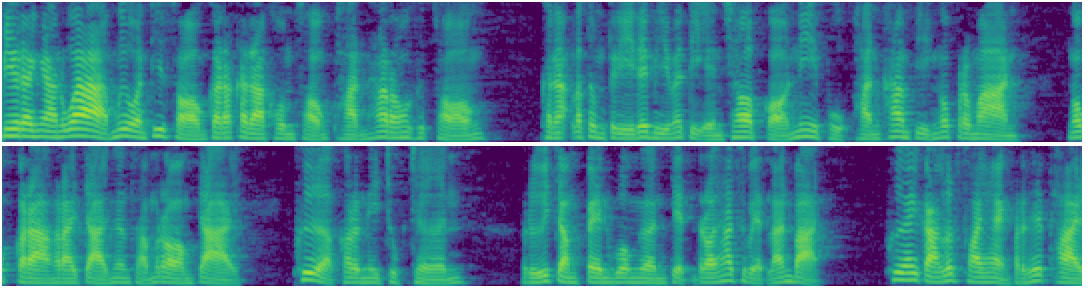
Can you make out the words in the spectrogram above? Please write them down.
มีรายงานว่าเมื่อวันที่ 2 กรกฎาคม 2562 คณะรัฐมนตรีได้มีมติเห็นชอบก่อนหนี้ผูกพันข้ามปีงบประมาณ งบกลางรายจ่ายเงินสำรองจ่าย เพื่อกรณีฉุกเฉิน หรือจำเป็นวงเงิน 751 ล้านบาท เพื่อให้การรถไฟแห่งประเทศไทย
